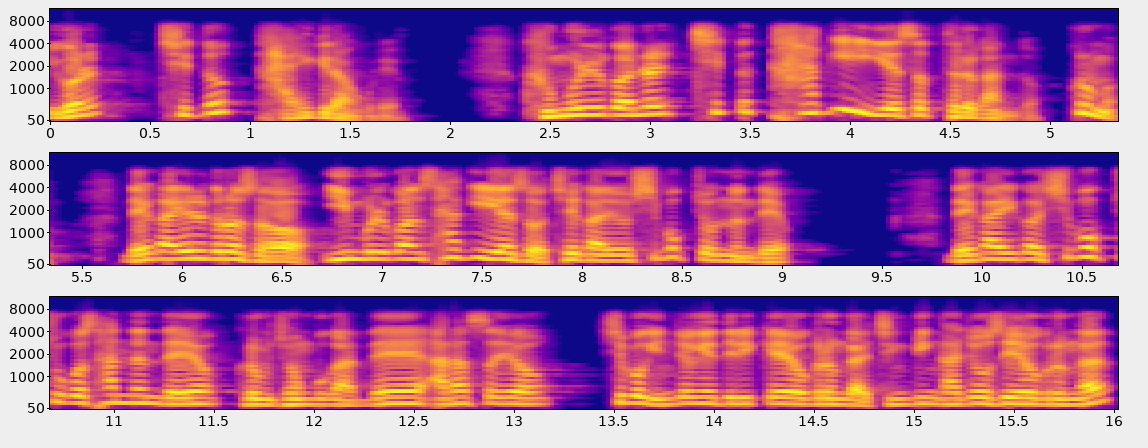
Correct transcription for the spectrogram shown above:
이걸 취득 가액이라고 그래요. 그 물건을 취득하기 위해서 들어간 돈. 그러면 내가 예를 들어서 이 물건 사기 위해서 제가 요 10억 줬는데요. 내가 이거 10억 주고 샀는데요. 그러면 정부가 네 알았어요. 10억 인정해 드릴게요. 그런가요? 증빙 가져오세요. 그런가요?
